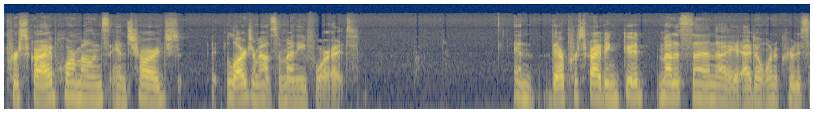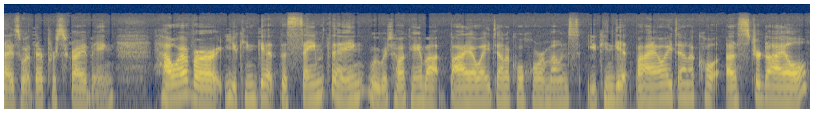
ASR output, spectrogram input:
prescribe hormones and charge large amounts of money for it and they're prescribing good medicine. I, I, don't want to criticize what they're prescribing. However, you can get the same thing. We were talking about bioidentical hormones. You can get bioidentical estradiol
